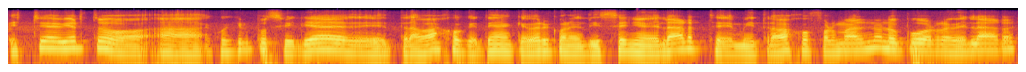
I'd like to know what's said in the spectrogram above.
estoy abierto a cualquier posibilidad de trabajo que tenga que ver con el diseño del arte. Mi trabajo formal no lo puedo revelar.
